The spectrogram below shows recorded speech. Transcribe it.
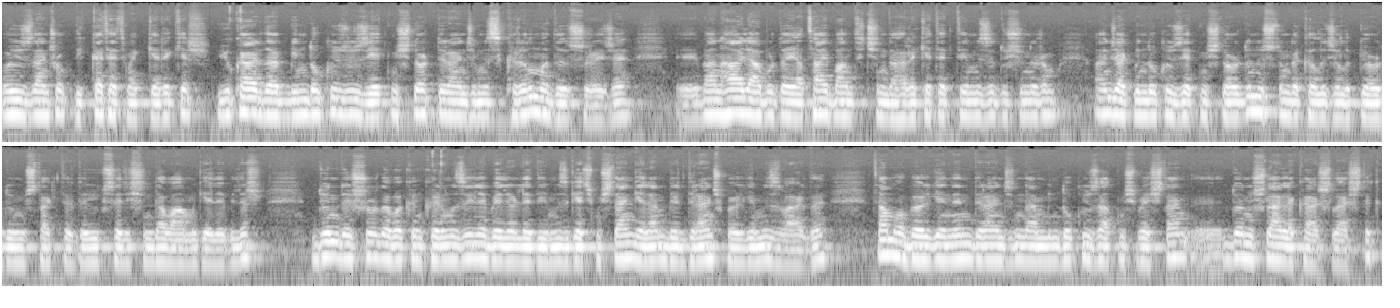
O yüzden çok dikkat etmek gerekir. Yukarıda 1974 direncimiz kırılmadığı sürece e, ben hala burada yatay bant içinde hareket ettiğimizi düşünürüm. Ancak 1974'ün üstünde kalıcılık gördüğümüz takdirde yükselişin devamı gelebilir. Dün de şurada bakın kırmızı ile belirlediğimiz geçmişten gelen bir direnç bölgemiz vardı. Tam o bölgenin direncinden 1965'ten e, dönüşlerle karşılaştık.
